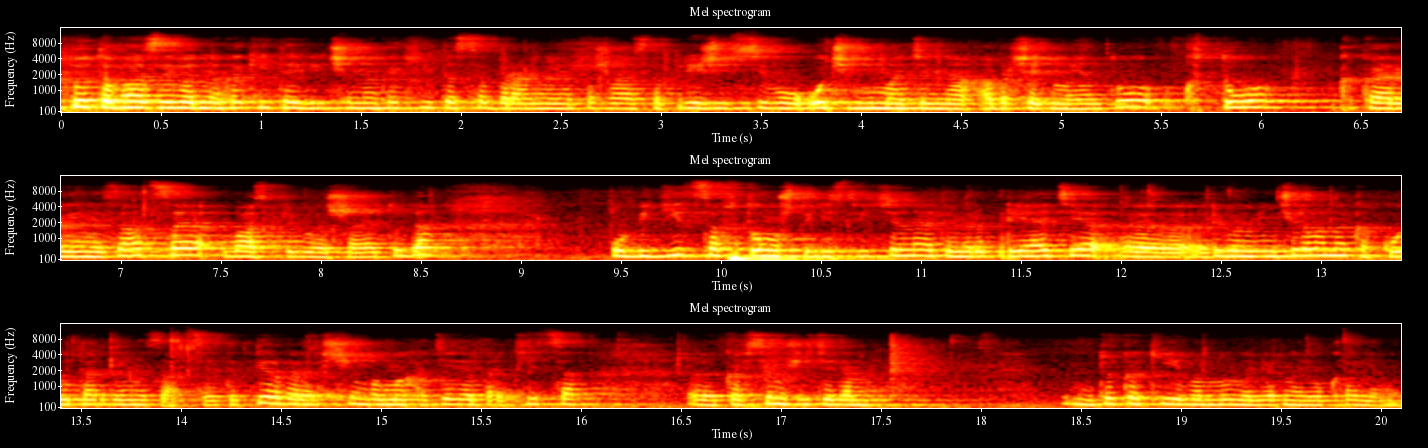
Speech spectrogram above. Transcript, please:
кто-то вас зовет на какие-то вечи, на какие-то собрания, пожалуйста, прежде всего очень внимательно обращать внимание на то, кто, какая организация вас приглашает туда, убедиться в том, что действительно это мероприятие э, регламентировано какой-то организацией. Это первое, с чем бы мы хотели обратиться э, ко всем жителям не только Киева, но, наверное, и Украины.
